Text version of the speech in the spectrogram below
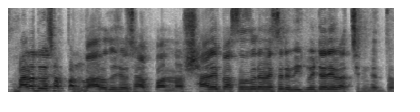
বারো দুশো ছাপ্পান্ন। বারো দুইশো ছাপ্পান্ন সাড়ে পাঁচ হাজার এমএস এর বিগ ব্যাটারি পাচ্ছেন কিন্তু।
